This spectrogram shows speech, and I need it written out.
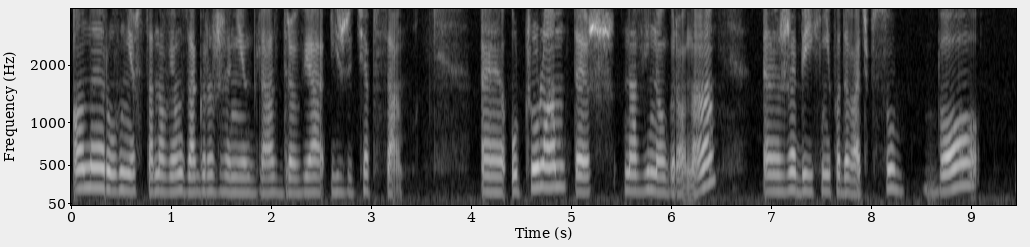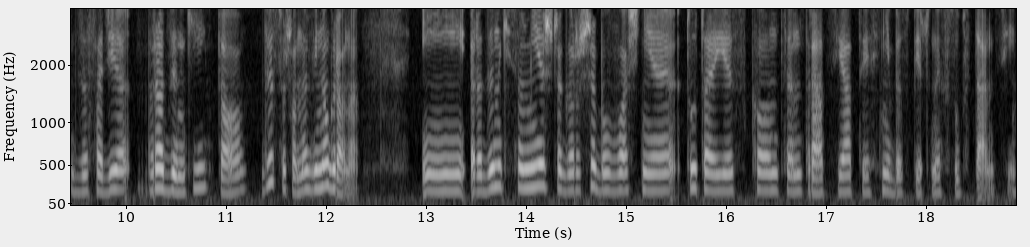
one również stanowią zagrożenie dla zdrowia i życia psa. E, uczulam też na winogrona, e, żeby ich nie podawać psu, bo w zasadzie rodzynki to wysuszone winogrona. I rodzynki są jeszcze gorsze, bo właśnie tutaj jest koncentracja tych niebezpiecznych substancji.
